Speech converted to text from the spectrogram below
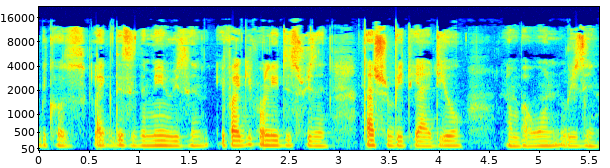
because like this is the main reason. If I give only this reason, that should be the ideal number one reason.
